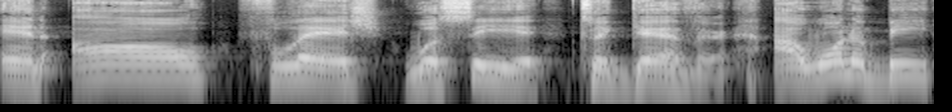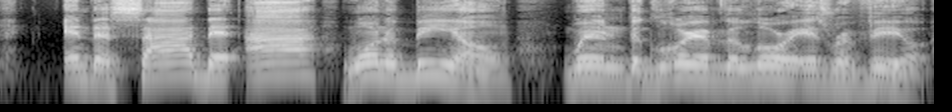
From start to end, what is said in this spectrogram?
and all flesh will see it together. I want to be in the side that I want to be on when the glory of the Lord is revealed.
